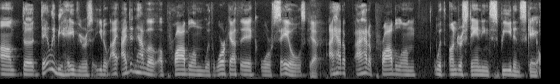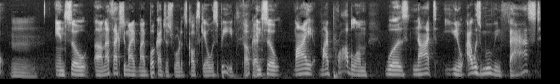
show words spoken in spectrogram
um, the daily behaviors, you know, I, I didn't have a, a, problem with work ethic or sales. Yeah. I had a I had a problem with understanding speed and scale. Mm. And so um, that's actually my my book I just wrote. It's called Scale with Speed. Okay. And so my my problem was not, you know, I was moving fast,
